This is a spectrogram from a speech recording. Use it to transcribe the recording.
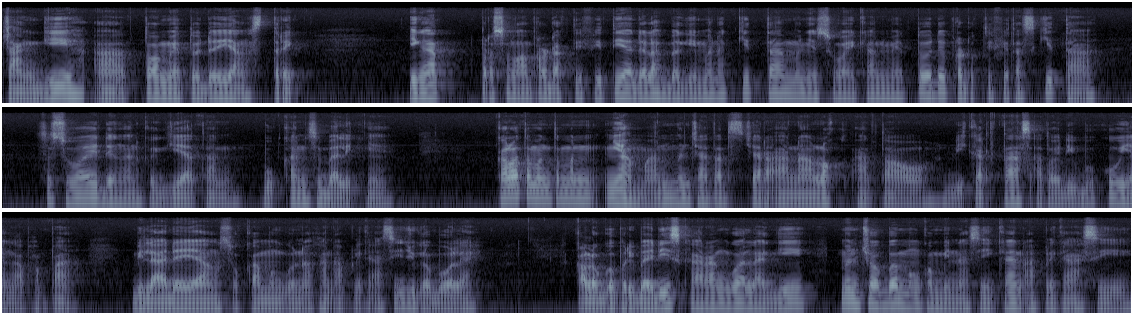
canggih atau metode yang strict. Ingat, personal productivity adalah bagaimana kita menyesuaikan metode produktivitas kita sesuai dengan kegiatan, bukan sebaliknya. Kalau teman-teman nyaman mencatat secara analog atau di kertas atau di buku ya nggak apa-apa. Bila ada yang suka menggunakan aplikasi juga boleh. Kalau gue pribadi sekarang gue lagi mencoba mengkombinasikan aplikasi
